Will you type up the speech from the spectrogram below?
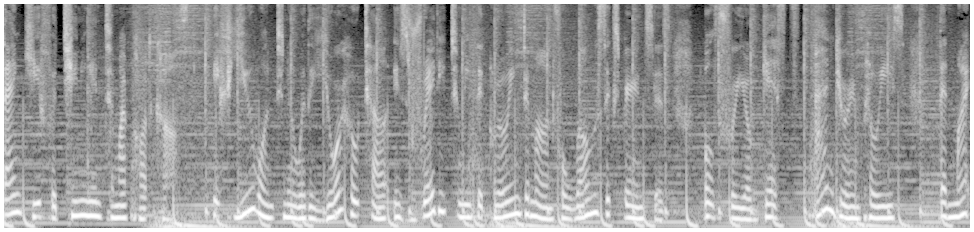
Thank you for tuning into my podcast. If you want to know whether your hotel is ready to meet the growing demand for wellness experiences, both for your guests and your employees, then my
